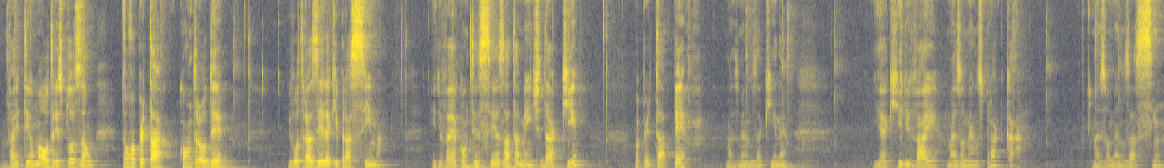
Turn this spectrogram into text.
vai ter uma outra explosão. Então vou apertar Ctrl D e vou trazer ele aqui para cima. Ele vai acontecer exatamente daqui. Vou apertar P, mais ou menos aqui, né? E aqui ele vai mais ou menos para cá. Mais ou menos assim.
